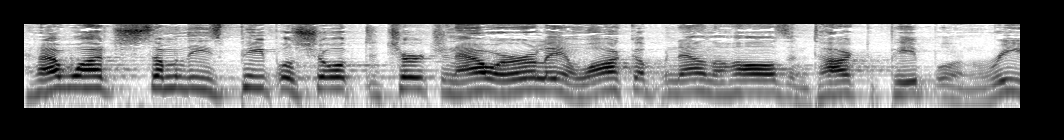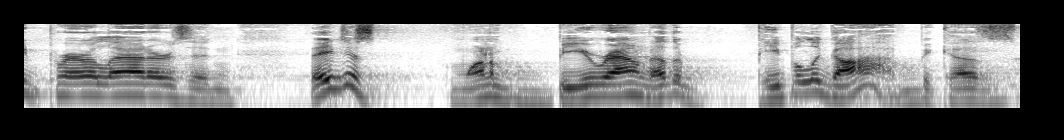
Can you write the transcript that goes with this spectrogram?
And I watch some of these people show up to church an hour early and walk up and down the halls and talk to people and read prayer letters and they just want to be around other people of God because,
